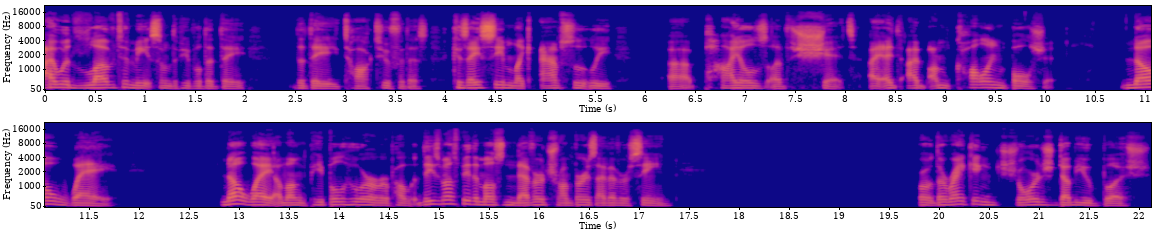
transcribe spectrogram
I would love to meet some of the people that they that they talk to for this cuz they seem like absolutely uh, piles of shit. I, I I'm calling bullshit. No way. No way among people who are Republic. These must be the most never Trumpers I've ever seen. Bro, they're ranking George W. Bush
